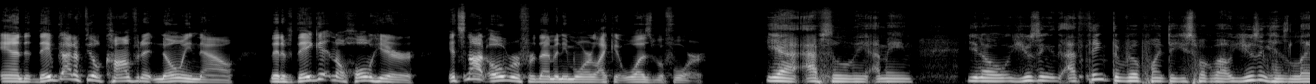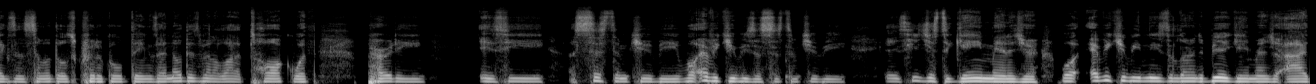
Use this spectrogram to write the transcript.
And they've got to feel confident knowing now that if they get in a hole here, it's not over for them anymore like it was before. Yeah, absolutely. I mean, you know, using, I think the real point that you spoke about, using his legs in some of those critical things. I know there's been a lot of talk with Purdy. Is he a system QB? Well, every QB is a system QB is he just a game manager? Well, every QB needs to learn to be a game manager. I,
